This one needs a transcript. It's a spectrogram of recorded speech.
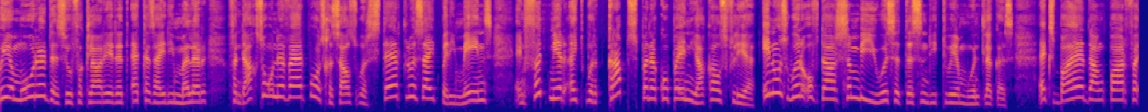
Goeiemôre, dis hoe verklaar jy dit? Ek is Heidi Miller. Vandag se onderwerp ons gesels oor sterkloosheid by die mens en vind meer uit oor krab, spinnekoppe en jakkalsvlee. En ons hoor of daar simbiose tussen die twee moontlik is. Ek's baie dankbaar vir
